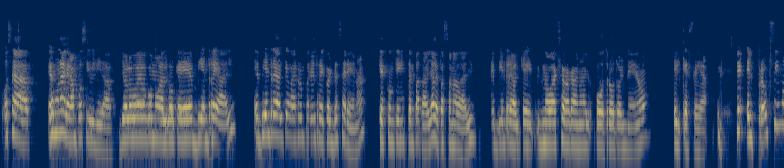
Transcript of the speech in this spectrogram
o sea, es una gran posibilidad. Yo lo veo como algo que es bien real. Es bien real que va a romper el récord de Serena, que es con quien está en batalla, le pasó a Nadal. Es bien real que Novak se va a ganar otro torneo, el que sea. El próximo,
